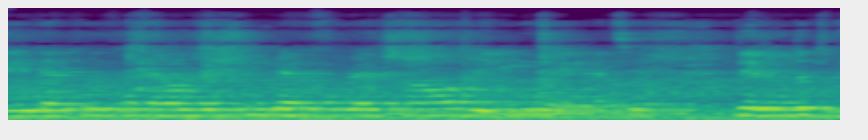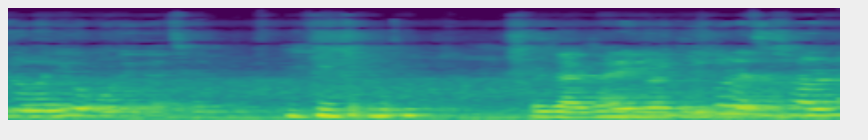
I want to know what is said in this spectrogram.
এই দেখো এখানে আমাদের সুব্যাগ ফুব্যাগ সব রেডি হয়ে গেছে। যে এর মধ্যে ধুলোবালিও পড়ে গেছে। ওই কি করেছে স্বর্ণ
